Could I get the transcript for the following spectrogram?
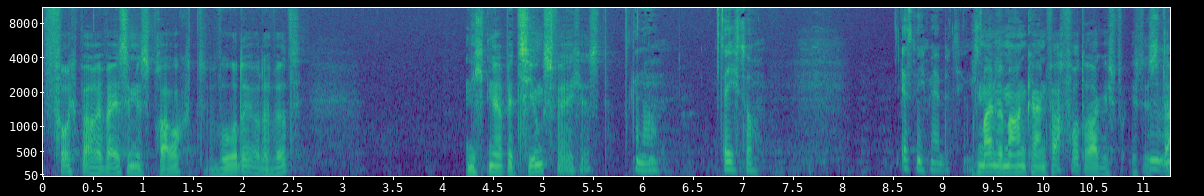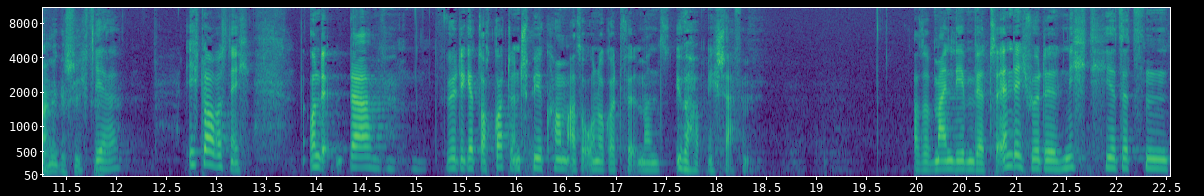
furchtbare Weise missbraucht wurde oder wird, nicht mehr beziehungsfähig ist? Genau. Sehe ich so. Ist nicht mehr Beziehung. Ich meine, wir machen keinen Fachvortrag. Es ist deine Geschichte. Ja. Ich glaube es nicht. Und da würde jetzt auch Gott ins Spiel kommen. Also ohne Gott wird man es überhaupt nicht schaffen. Also mein Leben wäre zu Ende. Ich würde nicht hier sitzen,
